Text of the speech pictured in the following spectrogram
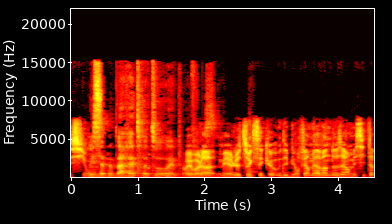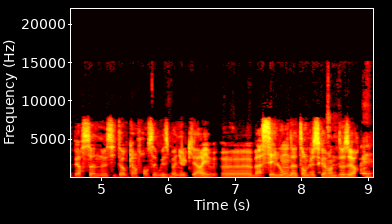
si Oui, ça peut paraître tôt. Ouais, ouais voilà. Mais le truc, c'est qu'au début, on fermait à 22h, mais si t'as personne, si t'as aucun français ou espagnol qui arrive, euh, bah, c'est long d'attendre jusqu'à 22h. Ouais.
